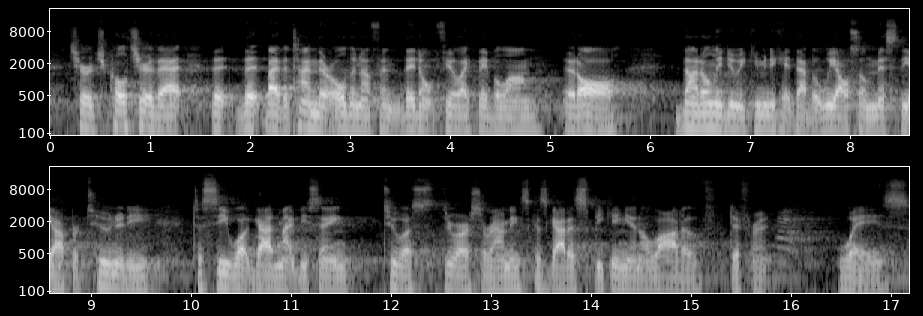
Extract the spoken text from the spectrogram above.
church culture that, that, that by the time they're old enough and they don't feel like they belong at all, not only do we communicate that, but we also miss the opportunity to see what God might be saying to us through our surroundings because God is speaking in a lot of different ways.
